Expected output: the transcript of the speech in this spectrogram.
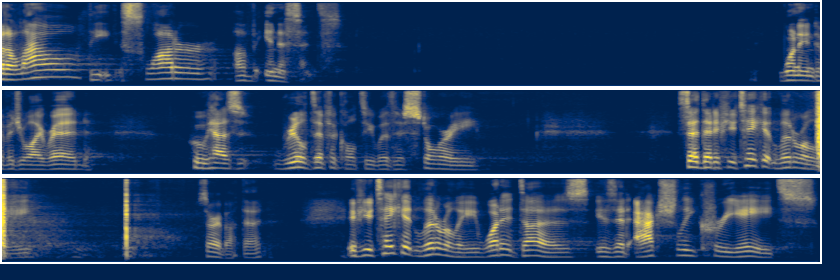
but allow the slaughter of innocence. One individual I read who has real difficulty with his story said that if you take it literally, sorry about that. If you take it literally, what it does is it actually creates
